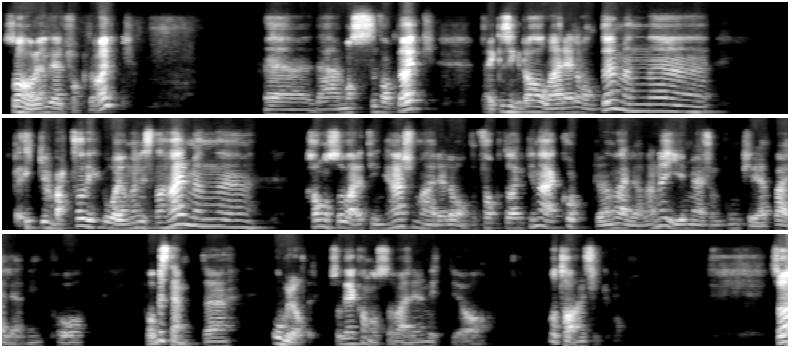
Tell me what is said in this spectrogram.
Så har vi en del faktaark. Eh, det er masse faktaark. Det er ikke sikkert at alle er relevante, men eh, ikke, i hvert fall ikke gå gjennom lista her. Men det eh, kan også være ting her som er relevante. Faktaarkene er kortere enn veilederne, gir mer sånn konkret veiledning på, på, bestemte områder. Så det kan også være nyttig å, å ta en kikk på. Så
